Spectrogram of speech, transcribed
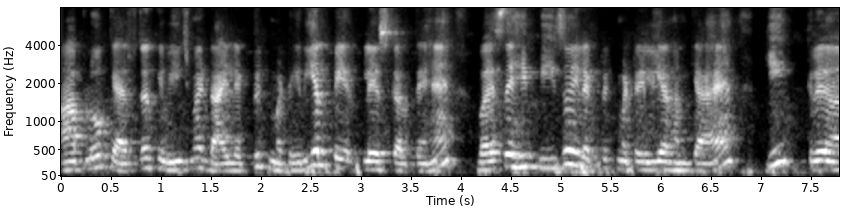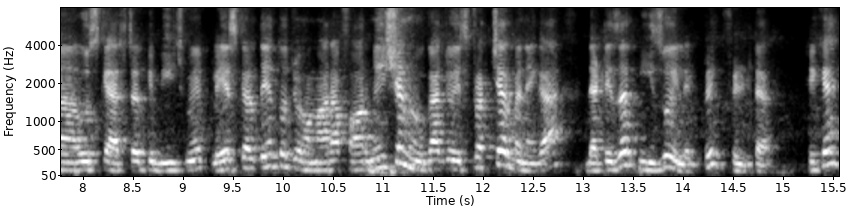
आप लोग कैस्टर के बीच में डाइलेक्ट्रिक मटेरियल प्लेस करते हैं, वैसे ही पीजो इलेक्ट्रिक मटेरियल हम क्या है कि उस कैस्टर के बीच में प्लेस करते हैं तो जो हमारा फॉर्मेशन होगा, जो स्ट्रक्चर बनेगा that is a piezo electric filter ठीक है?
